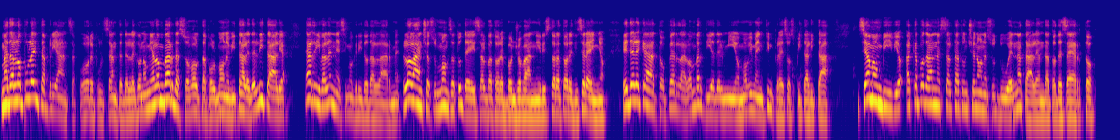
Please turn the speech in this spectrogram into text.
Ma dall'opulenta Brianza, cuore pulsante dell'economia lombarda, a sua volta polmone vitale dell'Italia, arriva l'ennesimo grido d'allarme. Lo lancia su Monza Today Salvatore Bongiovanni, ristoratore di Seregno e delegato per la Lombardia del mio Movimento Impresa Ospitalità. Siamo a un bivio, a Capodanno è saltato un cenone su due e Natale è andato deserto.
